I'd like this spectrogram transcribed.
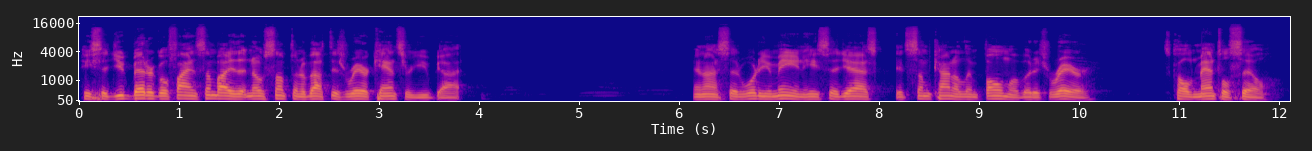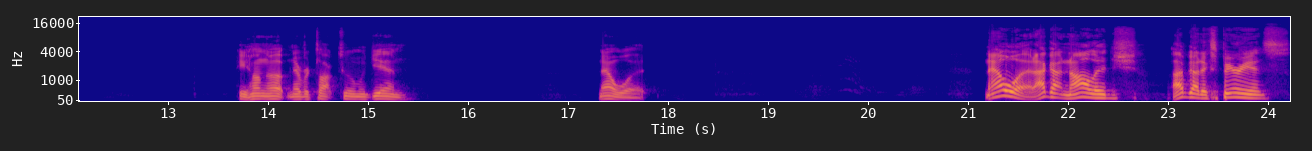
He said, You better go find somebody that knows something about this rare cancer you've got. And I said, What do you mean? He said, Yeah, it's, it's some kind of lymphoma, but it's rare. It's called mantle cell. He hung up, never talked to him again. Now what? Now what? I got knowledge, I've got experience.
